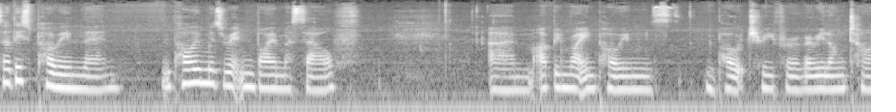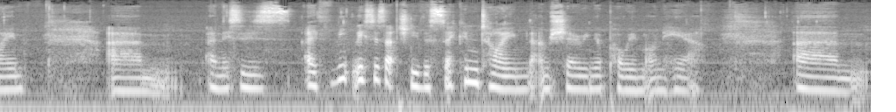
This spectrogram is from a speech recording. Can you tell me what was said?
So this poem then, the poem was written by myself. Um, I've been writing poems and poetry for a very long time. Um, and this is, I think this is actually the second time that I'm sharing a poem on here. Um,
